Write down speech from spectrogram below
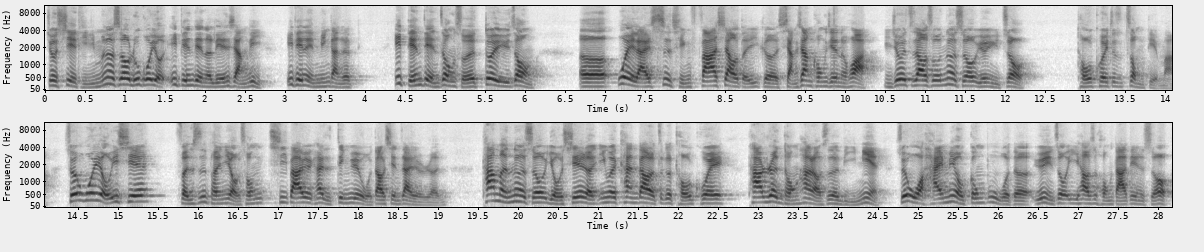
就谢题，你们那时候如果有一点点的联想力，一点点敏感的，一点点这种所谓对于这种呃未来事情发酵的一个想象空间的话，你就会知道说那时候元宇宙头盔就是重点嘛。所以我有一些。粉丝朋友从七八月开始订阅我到现在的人，他们那时候有些人因为看到了这个头盔，他认同汉老师的理念，所以我还没有公布我的元宇宙一号是宏达电的时候，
